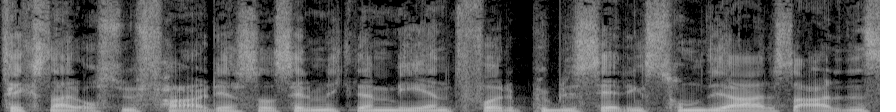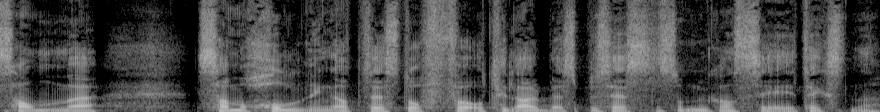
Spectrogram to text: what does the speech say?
Teksten er også uferdig, så selv om det ikke er ment for publisering som de er, så er det den samme, samme holdninga til stoffet og til arbeidsprosessen som du kan se i tekstene.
